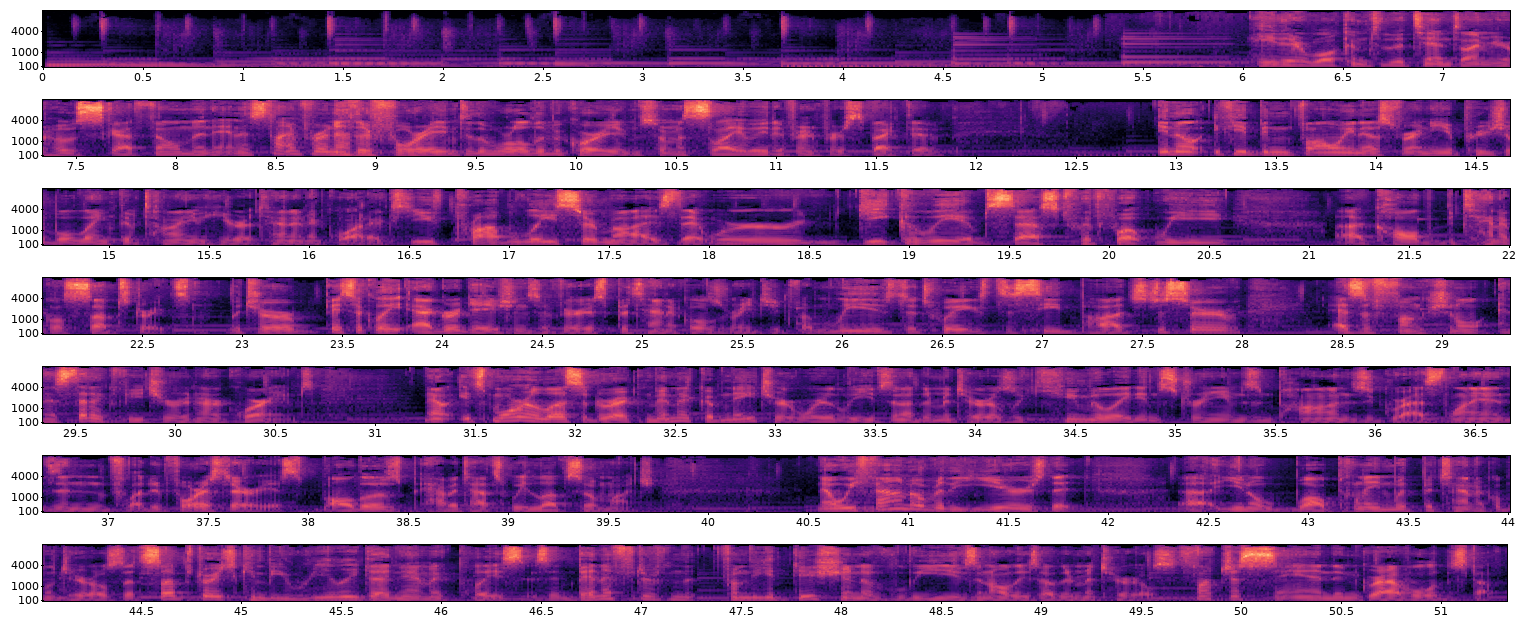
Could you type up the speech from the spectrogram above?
Hey there, welcome to The Tint. I'm your host, Scott Fellman, and it's time for another foray into the world of aquariums from a slightly different perspective. You know, if you've been following us for any appreciable length of time here at Tannin Aquatics, you've probably surmised that we're geekily obsessed with what we uh, call the botanical substrates, which are basically aggregations of various botanicals ranging from leaves to twigs to seed pods to serve as a functional and aesthetic feature in our aquariums. Now, it's more or less a direct mimic of nature, where leaves and other materials accumulate in streams and ponds, grasslands, and flooded forest areas, all those habitats we love so much. Now, we found over the years that, uh, you know, while playing with botanical materials, that substrates can be really dynamic places and benefit from the, from the addition of leaves and all these other materials. It's not just sand and gravel and stuff.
